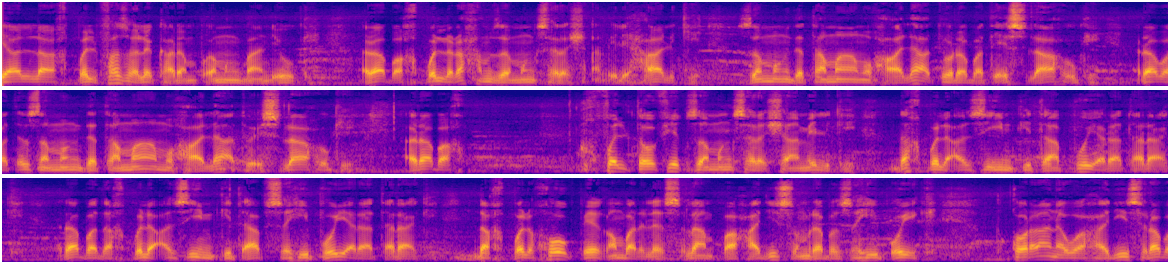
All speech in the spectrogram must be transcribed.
یا الله خپل فضل کرم په موږ باندې وکړي رب خپل رحم زموږ سره شامل حال کې زموږ د تمام حالات رب ته اصلاح وکړي رب ته زموږ د تمام حالات اصلاح وکړي رب خپل توفیق زموږ سره شامل کې د خپل عظیم کتاب پوی را تراکي رب د خپل عظیم کتاب صحیح پوی را تراکی د خپل خوږ پیغمبر علی السلام په حدیث هم رب صحیح پوی کی قران او حدیث رب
